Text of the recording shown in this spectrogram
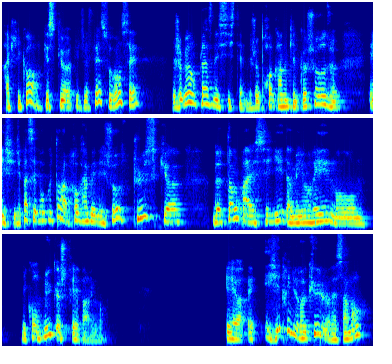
record, qu'est-ce que je fais souvent, c'est je mets en place des systèmes. Je programme quelque chose, et j'ai passé beaucoup de temps à programmer des choses, plus que de temps à essayer d'améliorer mon les contenus que je crée, par exemple. Et, euh, et, j'ai pris du recul récemment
